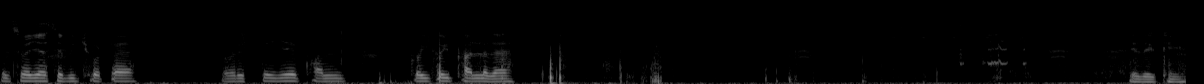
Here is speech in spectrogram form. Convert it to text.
اس وجہ سے بھی چھوٹا ہے اور اس پہ یہ پھل، کوئی کوئی پھل لگا ہے۔ یہ دیکھیں۔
